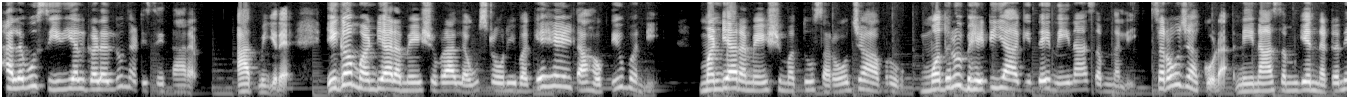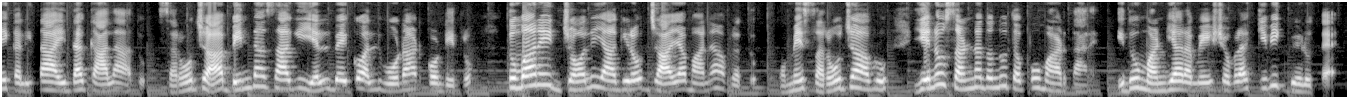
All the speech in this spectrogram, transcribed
ಹಲವು ಸೀರಿಯಲ್ಗಳಲ್ಲೂ ನಟಿಸಿದ್ದಾರೆ. ಆತ್ಮೀಯರೇ, ಈಗ ಮಂಡ್ಯ ರಮೇಶ್ ಅವರ ಲವ್ ಸ್ಟೋರಿ ಬಗ್ಗೆ ಹೇಳ್ತಾ ಹೋಗ್ತೀವಿ ಬನ್ನಿ. ಮಂಡ್ಯ ರಮೇಶ್ ಮತ್ತು ಸರೋಜಾ ಅವರು ಮೊದಲು ಭೇಟಿಯಾಗಿದ್ದೆ ನೀನಾಸಂನಲ್ಲಿ. ಸರೋಜಾ ಕೂಡ ನೀನಾಸಂಗೆ ನಟನೆ ಕಲಿತಾ ಇದ್ದ ಕಾಲ ಅದು. ಸರೋಜಾ ಬಿಂದಾಸ್ ಆಗಿ ಎಲ್ ಬೇಕೋ ಅಲ್ಲಿ ಓಡಾಡ್ಕೊಂಡಿದ್ರು. ತುಂಬಾನೇ ಜಾಲಿ ಆಗಿರೋ ಜಾಯಮಾನ ಅವರದ್ದು ಒಮ್ಮೆ ಸರೋಜಾ ಅವರು ಏನೋ ಸಣ್ಣದೊಂದು ತಪ್ಪು ಮಾಡ್ತಾರೆ. ಇದು ಮಂಡ್ಯ ರಮೇಶ್ ಅವರ ಕಿವಿಗ್ ಬೀಳುತ್ತೆ.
